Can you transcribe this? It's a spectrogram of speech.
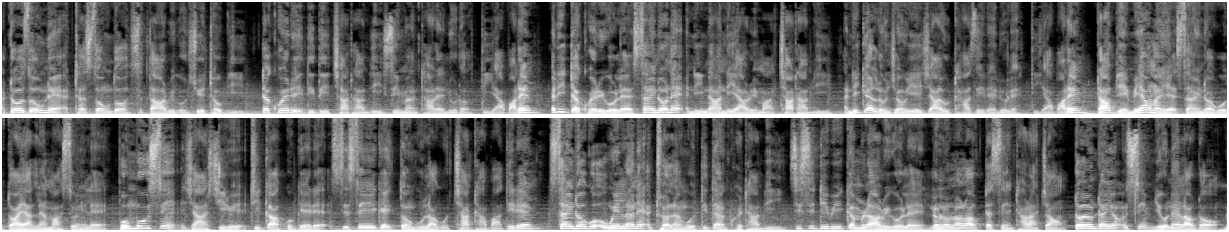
အတော်ဆုံးနဲ့အထက်ဆုံးသောစစ်သားတွေကိုရွေးထုတ်ပြီးတက်ခွဲတွေအသီးသီးချထားပြီးစီမံထားတယ်လို့တော့သိရပါတယ်။အဲ့ဒီတက်ခွဲတွေကိုလည်းစိုင်တော်နဲ့အနီးနားနေရာတွေမှာချထားပြီးအနိကလုံခြုံရေးရယူထားစေတယ်လို့လည်းသိရပါတယ်။ဒါ့အပြင်မရောက်နိုင်ရဲ့စိုင်တော်ကိုတွားရလမ်းမှာဆိုရင်လည်းဘုံမှုစင့်အရာရှိတွေအဓိကကုတ်ခဲ့တဲ့စစ်စေးဂိတ်၃ခုလောက်ကိုချထားပါသေးတယ်။စိုင်တော်ကိုအဝင်လန်းနဲ့အထွက်လန်းကိုတည်တံ့ခွဲထားပြီး CCTV ကင်မရာတွေကိုလည်းလုံလုံလောက်လောက်တက်ဆင်ထားတာကြောင့်တော်ရုံတန်ရုံအဆင့်မျိုးနဲ့လောက်တော့မ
